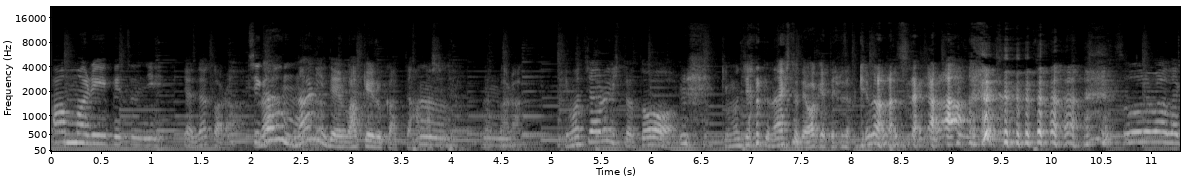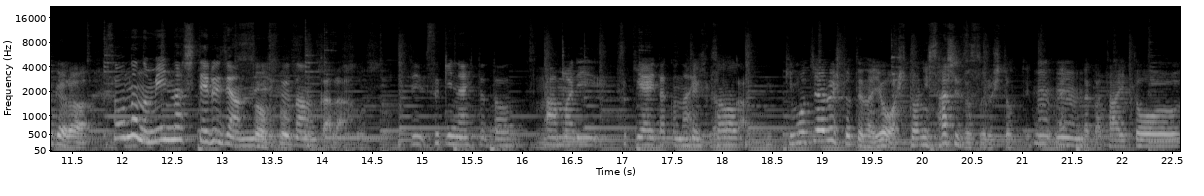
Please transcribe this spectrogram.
あんまり別にいやだから違うもんな何で分けるかって話じゃん、うん。だから気持ち悪い人と気持ち悪くない人で分けてるだけの話だから。それはだからそんなのみんなしてるじゃんねそうそうそう普段から。そうそうで好きな人とあんまり付き合いたくない人とでそのか。気持ち悪い人っていうのは要は人に指図する人っていうことね、うんうん。だから対等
